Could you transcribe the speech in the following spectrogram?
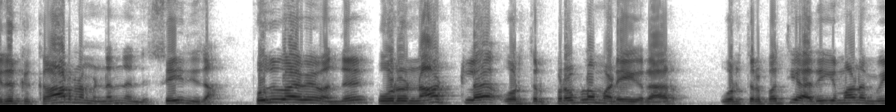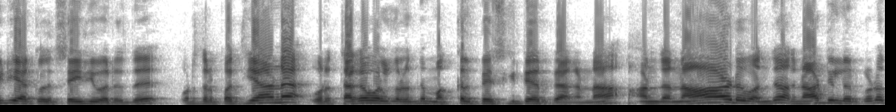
இதுக்கு காரணம் என்னன்னு இந்த செய்தி தான் பொதுவாகவே வந்து ஒரு நாட்டில் ஒருத்தர் பிரபலம் அடைகிறார் ஒருத்தர் பற்றி அதிகமான மீடியாக்கள் செய்தி வருது ஒருத்தர் பற்றியான ஒரு தகவல்கள் வந்து மக்கள் பேசிக்கிட்டே இருக்காங்கன்னா அந்த நாடு வந்து அந்த நாட்டில் இருக்கிற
